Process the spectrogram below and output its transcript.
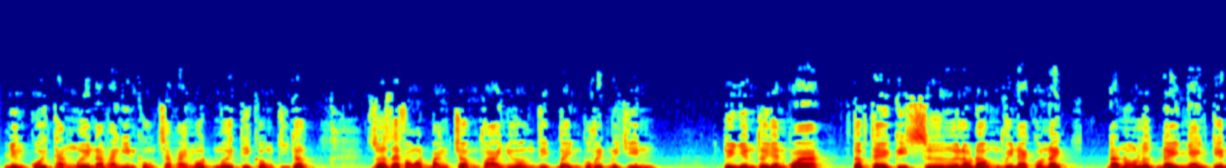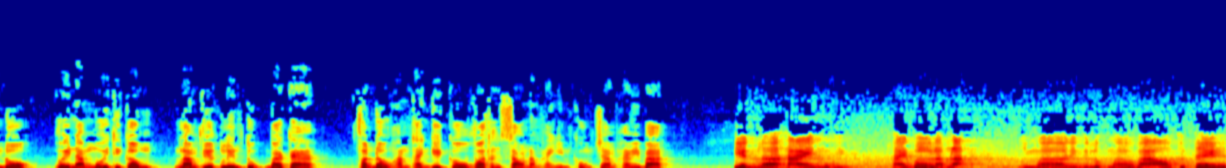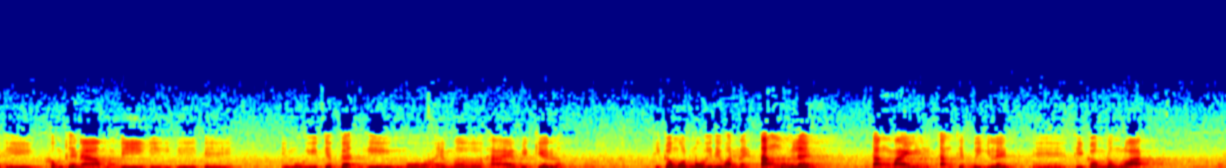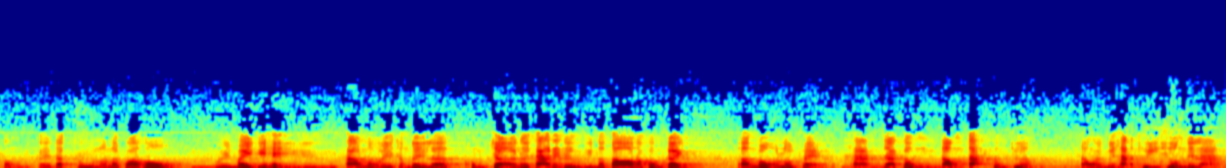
nhưng cuối tháng 10 năm 2021 mới thi công chính thức do giải phóng mặt bằng chậm và ảnh hưởng dịch bệnh COVID-19. Tuy nhiên thời gian qua, tập thể kỹ sư người lao động Vinaconex đã nỗ lực đẩy nhanh tiến độ với 5 mũi thi công, làm việc liên tục 3 ca, phấn đấu hoàn thành cây cầu vào tháng 6 năm 2023. Tiến là hai mũi, hai bờ làm lại. Nhưng mà đến cái lúc mà vào thực tế thì không thể nào mà đi cái cái cái, cái mũi tiếp cận khi mố M2 ở bên kia được. Thi công một mũi thì bạn lại tăng mũi lên, tăng máy, tăng thiết bị lên để thi công đồng loạt có một cái đặc thù nó là qua hồ mười mấy cái hệ phao nổi ở trong đấy là không chở nơi khác đến được vì nó to nó công cành toàn bộ là phải hàn gia công đóng tại công trường xong rồi mới hạ thủy xuống để làm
